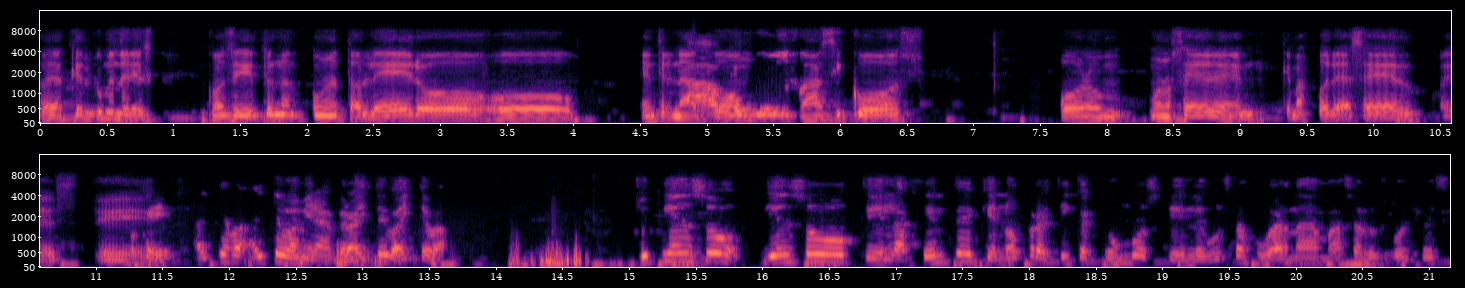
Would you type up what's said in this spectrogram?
O sea, ¿qué recomendarías? ¿Conseguirte un tablero o entrenar ah, combos básicos? O, no sé qué más podría hacer. Este... Ok, ahí te va, ahí te va, mira, pero ahí te va, ahí te va. Yo pienso, pienso que la gente que no practica combos, que le gusta jugar nada más a los golpes,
